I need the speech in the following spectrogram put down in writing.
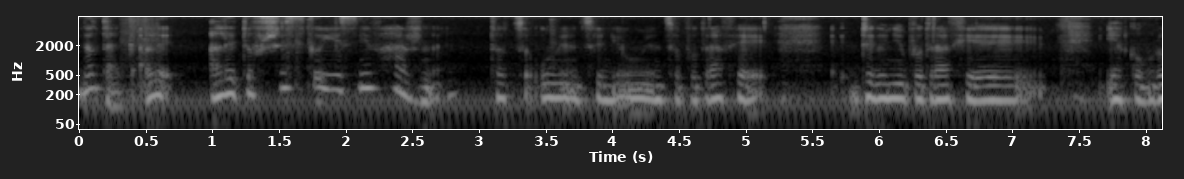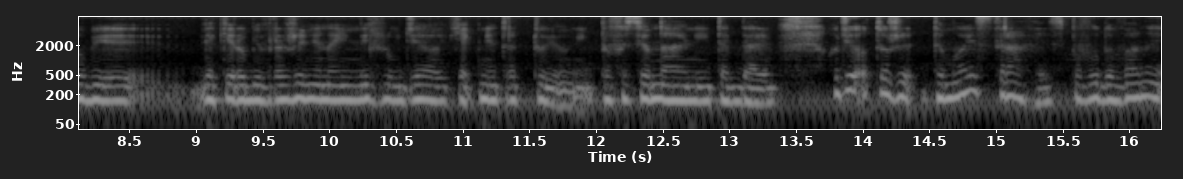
No tak, ale, ale to wszystko jest nieważne. To, co umiem, co nie umiem, co potrafię, czego nie potrafię, jaką robię, jakie robię wrażenie na innych ludziach, jak mnie traktują i profesjonalnie i tak dalej. Chodzi o to, że te moje strachy spowodowane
